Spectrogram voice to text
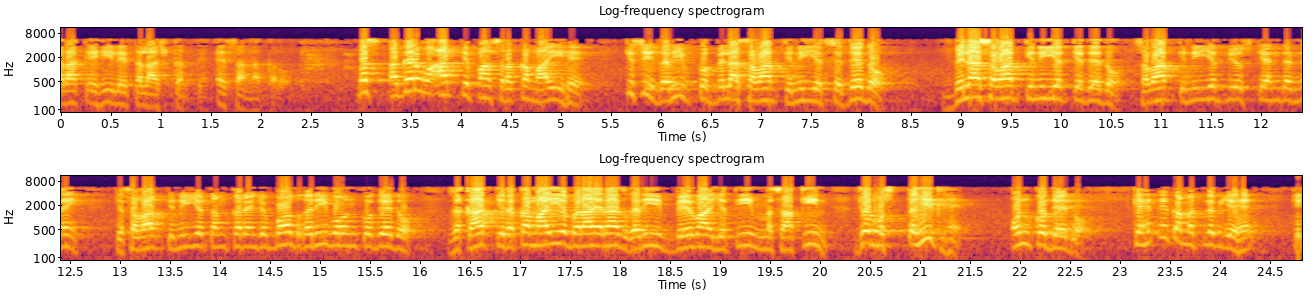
طرح کے ہیلے تلاش کرتے ہیں، ایسا نہ کرو۔ بس اگر وہ آپ کے پاس رقم آئی ہے کسی غریب کو بلا ثواب کی نیت سے دے دو، بلا ثواب کی نیت کے دے دو۔ ثواب کی نیت بھی اس کے اندر نہیں کہ ثواب کی نیت ہم کریں جو بہت غریب ہو ان کو دے دو۔ زکوٰۃ کی رقم آئی ہے براہ راست، غریب، بیوہ، یتیم، مساکین جو مستحق ہیں ان کو دے دو۔ کہنے کا مطلب یہ ہے کہ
